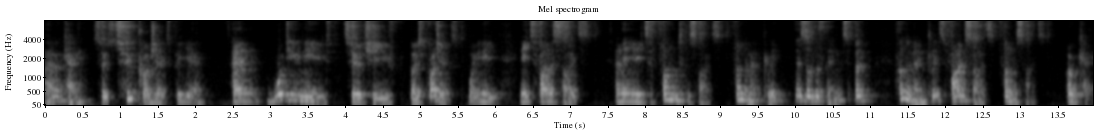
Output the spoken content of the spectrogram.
Uh, okay, so it's two projects per year. And what do you need to achieve those projects? What you need you need to find the sites, and then you need to fund the sites. Fundamentally, there's other things, but fundamentally, it's find sites, fund the sites. Okay.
